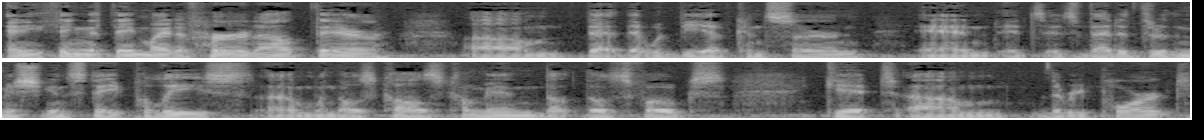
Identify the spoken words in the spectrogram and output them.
anything that they might have heard out there um, that, that would be of concern. And it's, it's vetted through the Michigan State Police. Um, when those calls come in, th- those folks get um, the report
